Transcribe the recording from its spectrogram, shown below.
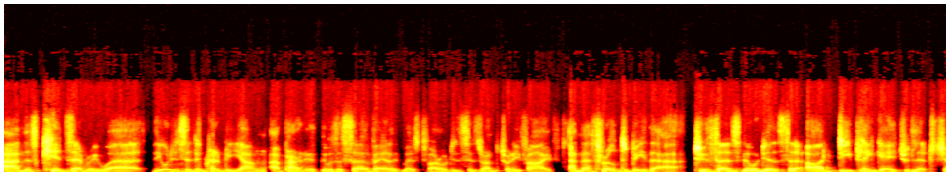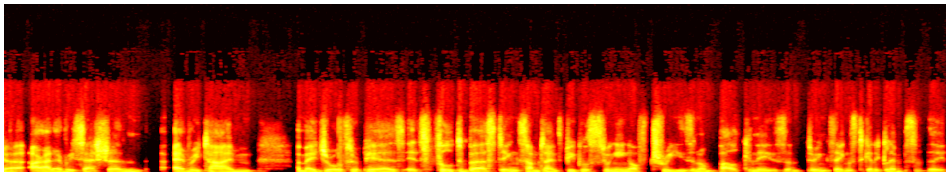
and there's kids everywhere. The audience is incredibly young. Apparently, there was a survey most of our audiences are under 25, and they're thrilled to be there. Two thirds of the audience that are deeply engaged with literature are at every session. Every time a major author appears, it's full to bursting. Sometimes people swinging off trees and on balconies and doing things to get a glimpse of the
